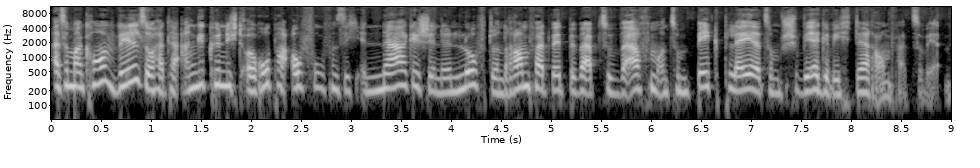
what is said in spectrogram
Also Macron will, so hat er angekündigt, Europa aufrufen, sich energisch in den Luft- und Raumfahrtwettbewerb zu werfen und zum Big Player, zum Schwergewicht der Raumfahrt zu werden.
